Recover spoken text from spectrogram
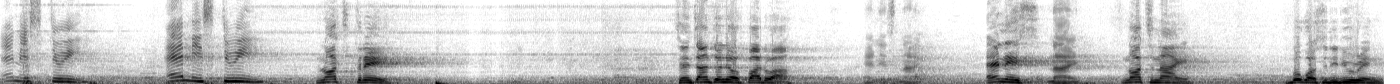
N is 3. N is 3. Not 3. St. Anthony of Padua. N is 9. N is 9. not 9. Bogus, did you ring?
